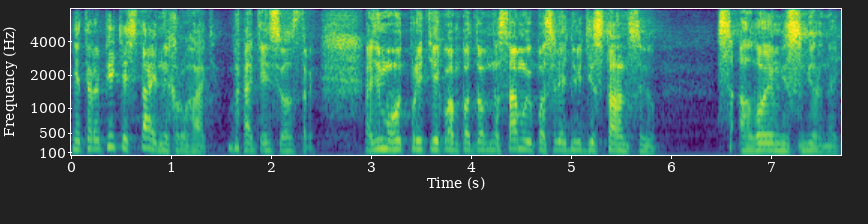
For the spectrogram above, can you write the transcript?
не торопитесь тайных ругать, братья и сестры. Они могут прийти к вам потом на самую последнюю дистанцию с алоем и смирной.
